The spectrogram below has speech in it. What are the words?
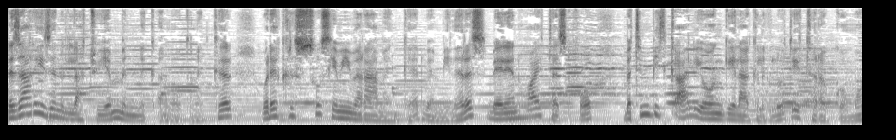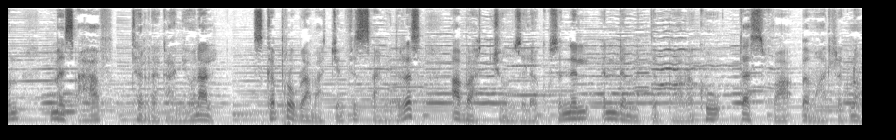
ለዛሬ ይዘንላችሁ የምንቀርበው ጥንክር ወደ ክርስቶስ የሚመራ መንገድ በሚል ርዕስ በኤሌን ዋይት ተጽፎ በትንቢት ቃል የወንጌል አገልግሎት የተረጎመውን መጽሐፍ ትረካን ይሆናል። እስከ ፕሮግራማችን ፍጻሜ ድረስ አብራችሁን ዝለቁ ስንል እንደምትባረኩ ተስፋ በማድረግ ነው።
